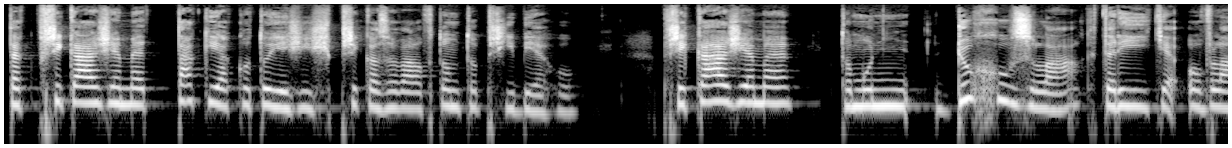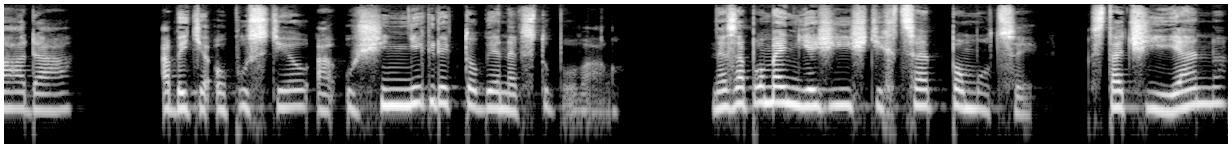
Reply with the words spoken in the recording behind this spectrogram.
tak přikážeme tak, jako to Ježíš přikazoval v tomto příběhu. Přikážeme tomu duchu zla, který tě ovládá, aby tě opustil a už nikdy k tobě nevstupoval. Nezapomeň, Ježíš ti chce pomoci. Stačí jen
